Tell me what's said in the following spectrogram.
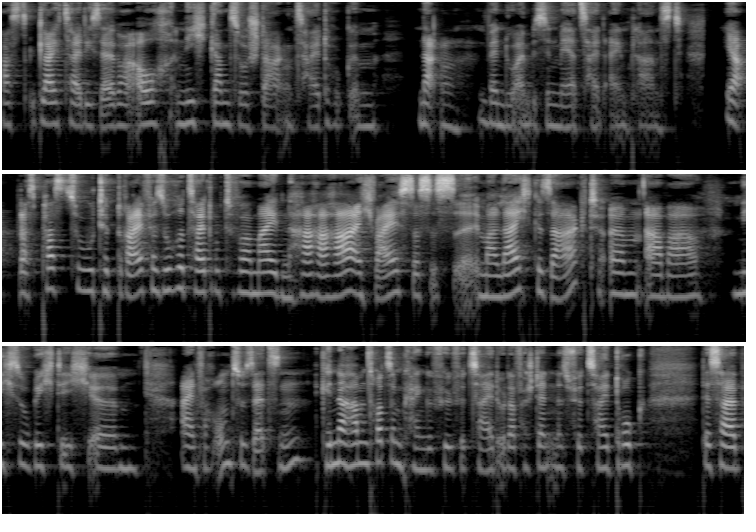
hast gleichzeitig selber auch nicht ganz so starken Zeitdruck im Nacken, wenn du ein bisschen mehr Zeit einplanst. Ja, das passt zu Tipp 3, versuche Zeitdruck zu vermeiden. Hahaha, ha, ha. ich weiß, das ist äh, immer leicht gesagt, ähm, aber nicht so richtig ähm, einfach umzusetzen. Kinder haben trotzdem kein Gefühl für Zeit oder Verständnis für Zeitdruck. Deshalb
